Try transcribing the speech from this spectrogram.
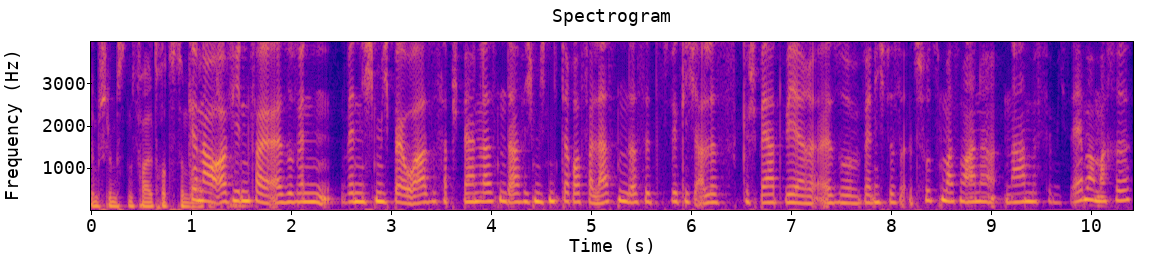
im schlimmsten Fall trotzdem. Genau, auf jeden Fall. Also wenn, wenn ich mich bei Oasis habe sperren lassen, darf ich mich nicht darauf verlassen, dass jetzt wirklich alles gesperrt wäre. Also wenn ich das als Schutzmaßnahme für mich selber mache,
